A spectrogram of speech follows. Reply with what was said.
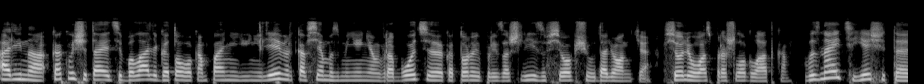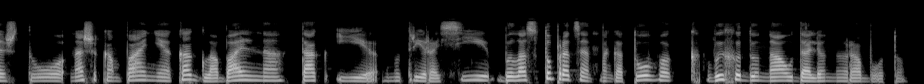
Арина, как вы считаете, была ли готова компания Unilever ко всем изменениям в работе, которые произошли из-за всеобщей удаленки? Все ли у вас прошло гладко? Вы знаете, я считаю, что наша компания как глобально, так и внутри России была стопроцентно готова к выходу на удаленную работу.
